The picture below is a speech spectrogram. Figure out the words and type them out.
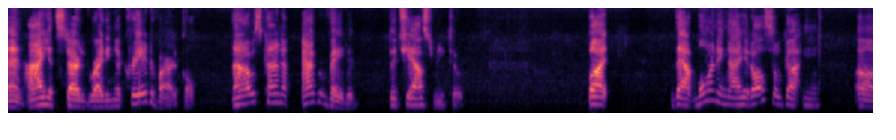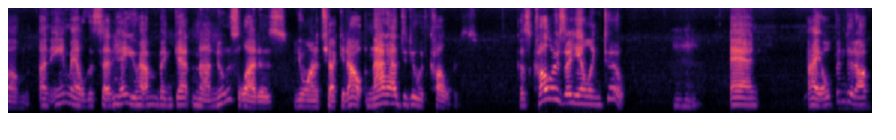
And I had started writing a creative article. And I was kind of aggravated that she asked me to. But that morning, I had also gotten um, an email that said, Hey, you haven't been getting our newsletters. You want to check it out. And that had to do with colors because colors are healing too. Mhm. And I opened it up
